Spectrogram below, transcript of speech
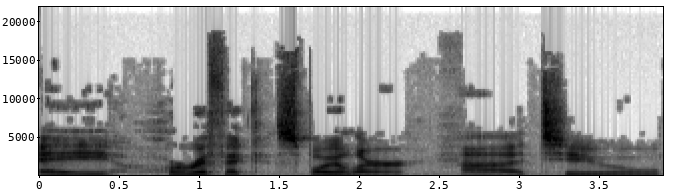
a horrific spoiler uh, to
